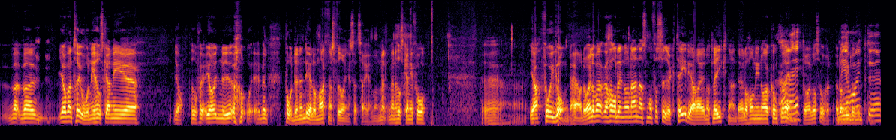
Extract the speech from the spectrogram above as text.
va, va, ja, vad tror ni? Hur ska ni ja, hur, ja, nu är väl podden en del av marknadsföringen så att säga. Men, men hur ska ni få ja, få igång det här då? Eller har det någon annan som har försökt tidigare något liknande? Eller har ni några konkurrenter Nej, eller så? vi, har inte,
